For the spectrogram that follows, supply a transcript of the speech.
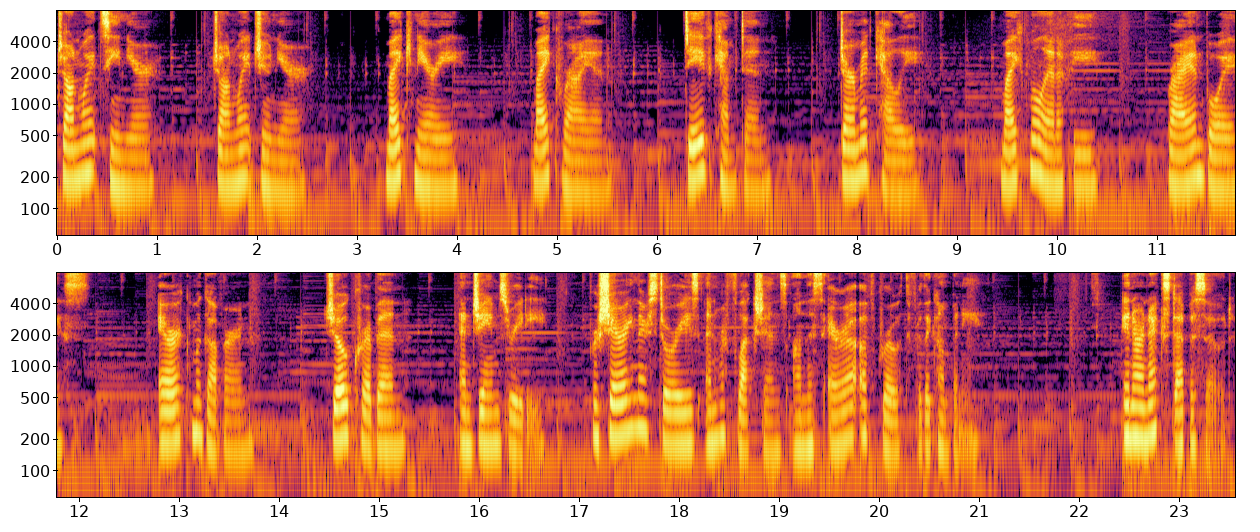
John White Sr., John White Jr., Mike Neary, Mike Ryan, Dave Kempton, Dermot Kelly, Mike Milanofi, Brian Boyce, Eric McGovern, Joe Cribben, and James Reedy for sharing their stories and reflections on this era of growth for the company. In our next episode,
